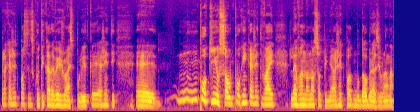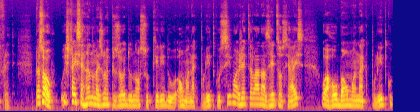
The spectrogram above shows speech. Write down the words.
para que a gente possa discutir cada vez mais política e a gente é, um pouquinho só, um pouquinho que a gente vai levando a nossa opinião, a gente pode mudar o Brasil lá na frente. Pessoal, está encerrando mais um episódio do nosso querido Almanac Político. Sigam a gente lá nas redes sociais, o arroba Almanac Político.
